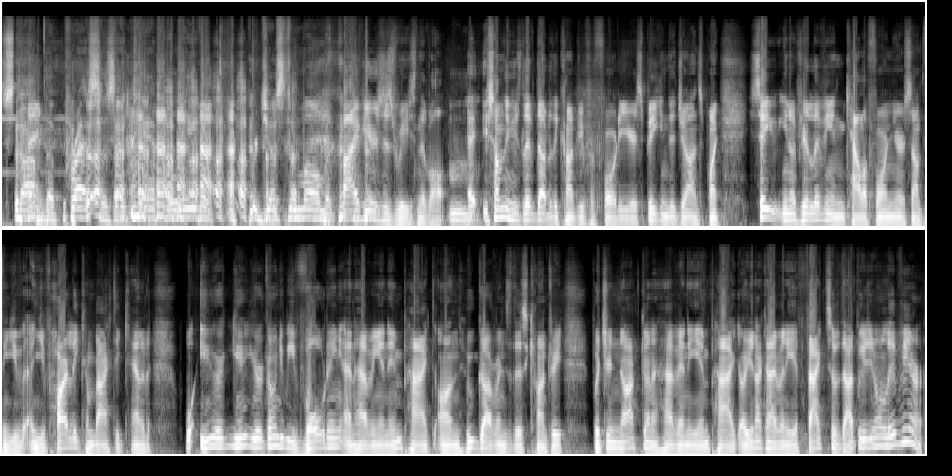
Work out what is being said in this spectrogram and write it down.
Stop thing. the presses! I can't believe it for just a moment. Five years is reasonable. Mm. Uh, somebody who's lived out of the country for 40 years. Speaking to John's point, say you know if you're living in California or something, you've, and you've hardly come back to Canada, well, you're you're going to be voting and having an impact on who governs this country, but you're not going to have any impact or you're not going to have any effects of that because you don't live here.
